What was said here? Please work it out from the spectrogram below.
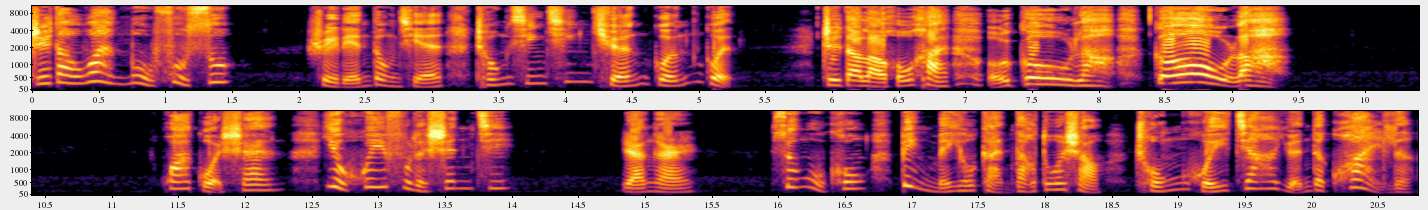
直到万木复苏，水帘洞前重新清泉滚滚。直到老猴喊：“哦，够了，够了！”花果山又恢复了生机。然而，孙悟空并没有感到多少重回家园的快乐。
